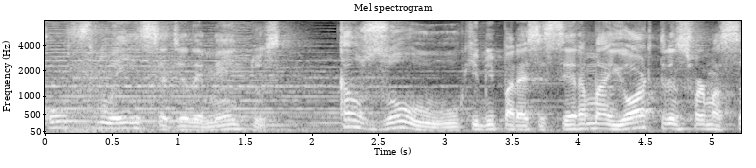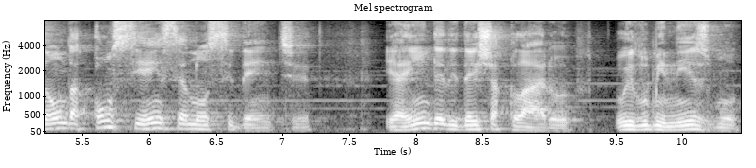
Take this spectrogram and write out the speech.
confluência de elementos causou o que me parece ser a maior transformação da consciência no Ocidente. E ainda ele deixa claro: o Iluminismo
